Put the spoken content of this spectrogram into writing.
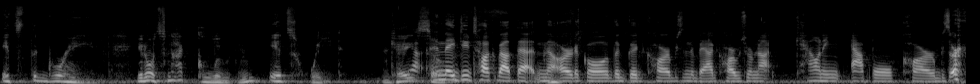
it's the grain. You know, it's not gluten, it's wheat. Okay, yeah, so. and they do talk about that in the article. The good carbs and the bad carbs. We're not counting apple carbs or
